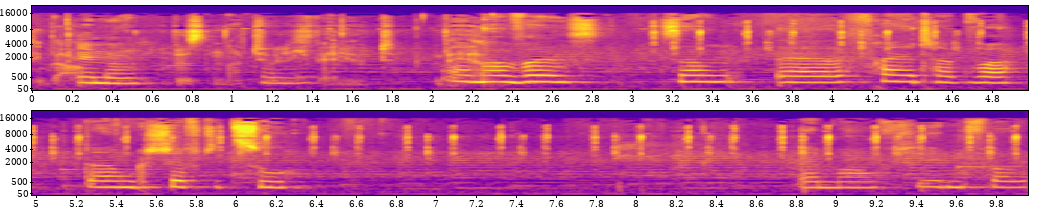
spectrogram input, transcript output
Die Beamten Emma. wissen natürlich, wer lügt. Wer? Emma, weil es Sam äh, Feiertag war. Da haben Geschäfte zu. Emma auf jeden Fall.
